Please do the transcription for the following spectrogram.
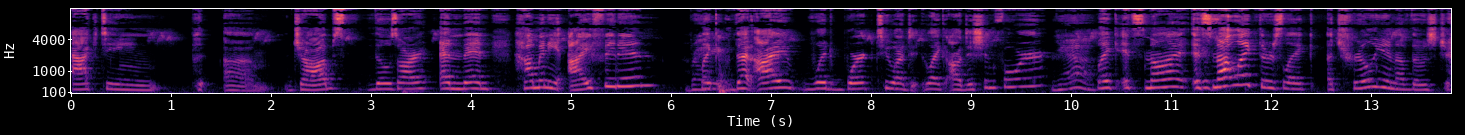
acting um, jobs those are and then how many i fit in right. like that i would work to like audition for yeah. like it's not it's not like there's like a trillion of those jo-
